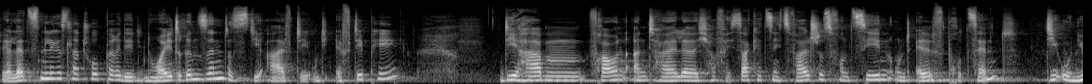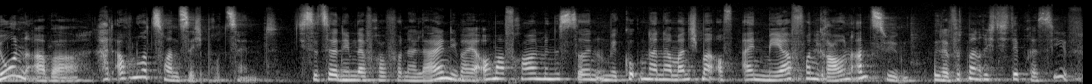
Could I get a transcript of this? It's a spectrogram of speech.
der letzten Legislaturperiode, die neu drin sind. Das ist die AfD und die FDP. Die haben Frauenanteile, ich hoffe, ich sage jetzt nichts Falsches, von 10 und 11 Prozent. Die Union aber hat auch nur 20 Prozent. Ich sitze ja neben der Frau von der Leyen, die war ja auch mal Frauenministerin, und wir gucken dann da manchmal auf ein Meer von grauen Anzügen. Da wird man richtig depressiv.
